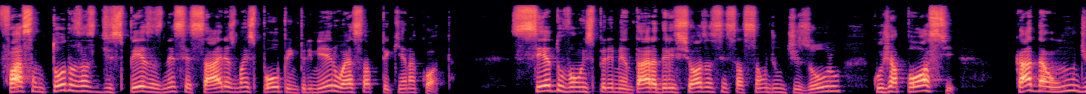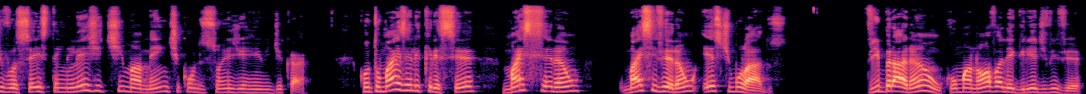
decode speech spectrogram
Façam todas as despesas necessárias, mas poupem primeiro essa pequena cota. Cedo vão experimentar a deliciosa sensação de um tesouro cuja posse cada um de vocês tem legitimamente condições de reivindicar. Quanto mais ele crescer, mais serão, mais se verão estimulados. Vibrarão com uma nova alegria de viver.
